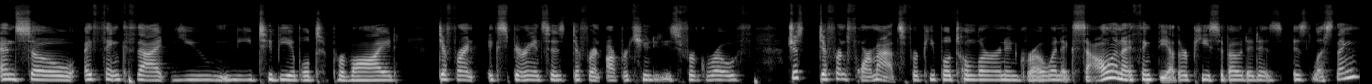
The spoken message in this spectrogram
And so I think that you need to be able to provide different experiences, different opportunities for growth, just different formats for people to learn and grow and excel. And I think the other piece about it is is listening.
